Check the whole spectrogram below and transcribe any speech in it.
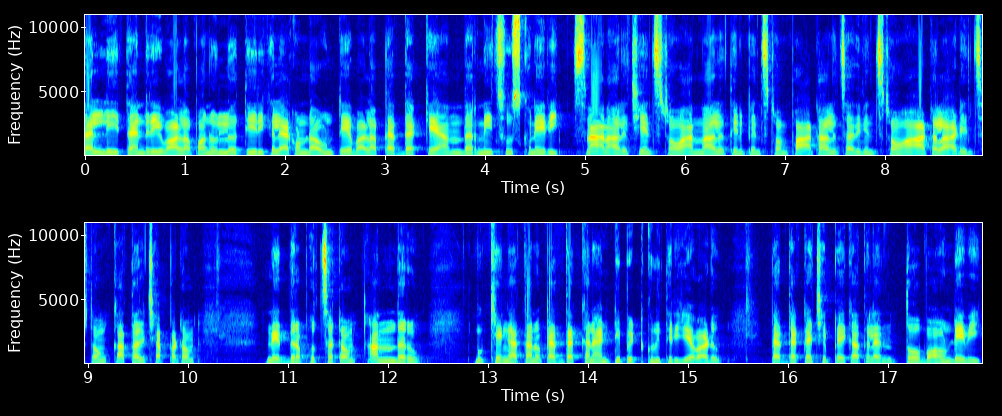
తల్లి తండ్రి వాళ్ళ పనుల్లో తీరిక లేకుండా ఉంటే వాళ్ళ పెద్దక్కే అందరినీ చూసుకునేది. స్నానాలు చేయించడం అన్నాలు తినిపించడం పాఠాలు చదివించడం ఆటలు ఆడించడం కథలు చెప్పటం నిద్రపుచ్చటం. అందరూ ముఖ్యంగా తను పెద్దక్కని అంటి పెట్టుకుని తిరిగేవాడు. పెద్దక్క చెప్పే కథలు ఎంతో బాగుండేవి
